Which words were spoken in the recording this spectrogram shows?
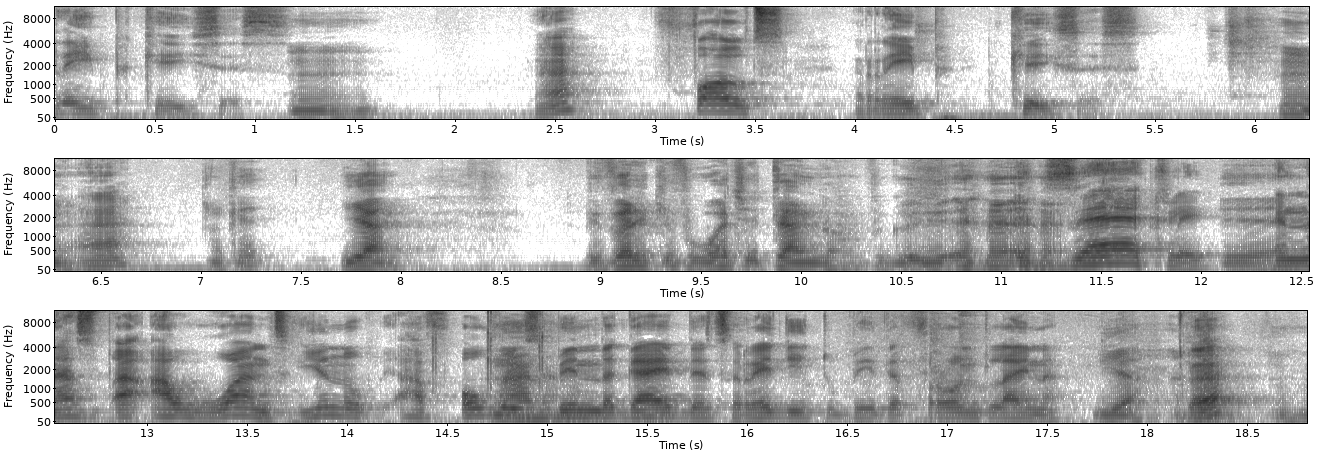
rape cases. Mm-hmm. Huh? False rape cases. Hmm. Huh? Okay. Yeah. Be very careful. Watch your tongue now. because- Exactly. Yeah. And that's I, I want, you know, I've always Nah, nah. been the guy that's ready to be the frontliner. yeah. Huh? Mm-hmm.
